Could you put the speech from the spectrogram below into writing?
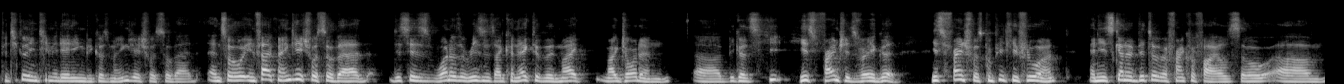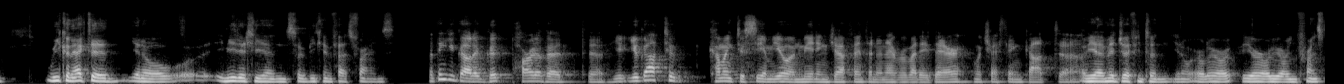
particularly intimidating because my English was so bad. And so, in fact, my English was so bad. This is one of the reasons I connected with Mike Mike Jordan uh, because he, his French is very good. His French was completely fluent, and he's kind of a bit of a francophile. So um, we connected, you know, immediately, and so we became fast friends. I think you got a good part of it. Uh, you, you got to coming to CMU and meeting Geoff Hinton and everybody there, which I think got. Uh... Oh, yeah, I met Geoff Hinton, you know, earlier year earlier in France.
